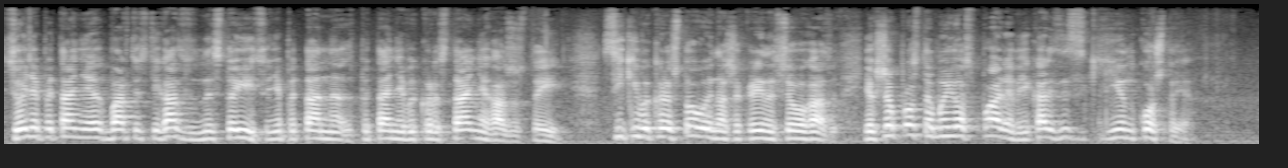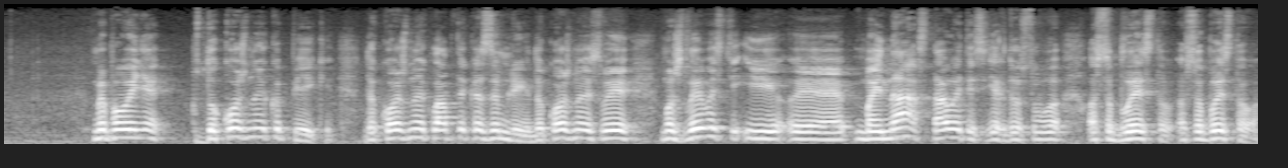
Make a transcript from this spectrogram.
Сьогодні питання вартості газу не стоїть. Сьогодні питання, питання використання газу стоїть. Скільки використовує наша країна цього газу? Якщо просто ми його спалюємо, яка різниця, скільки він коштує? Ми повинні до кожної копійки, до кожної клаптика землі, до кожної своєї можливості і е, майна ставитись як до свого особистого.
